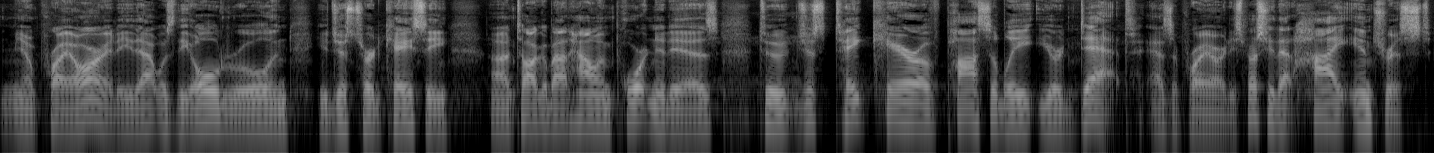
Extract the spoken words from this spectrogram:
you know, priority. That was the old rule. And you just heard Casey uh, talk about how important it is to just take care of possibly your debt as a priority, especially that high interest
